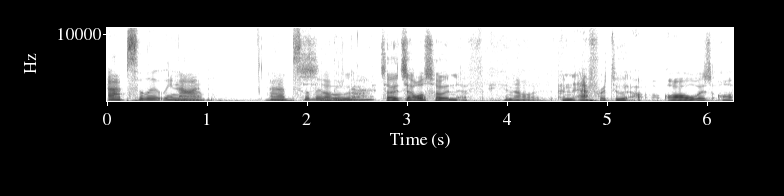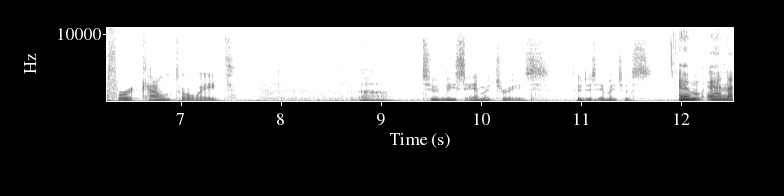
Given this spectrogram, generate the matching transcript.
Absolutely Yeah. not. Absolutely so, uh, not. So it's also an, you know, an effort to always offer a counterweight uh, to these imageries, to these images. And, and uh,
